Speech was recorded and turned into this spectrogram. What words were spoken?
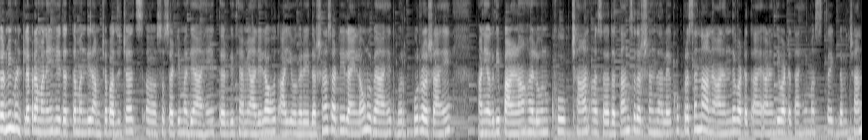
तर मी म्हटल्याप्रमाणे हे दत्त मंदिर आमच्या बाजूच्याच सोसायटीमध्ये आहे. तर तिथे आम्ही आलेलो आहोत. आई वगैरे दर्शनासाठी लाईन लावून उभ्या आहेत. भरपूर रश आहे. आणि अगदी पाळणा हलवून खूप छान असं दत्तांचं दर्शन झालं आहे खूप प्रसन्न आन आनंद वाटत आहे आनंदी वाटत आहे. मस्त एकदम छान.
